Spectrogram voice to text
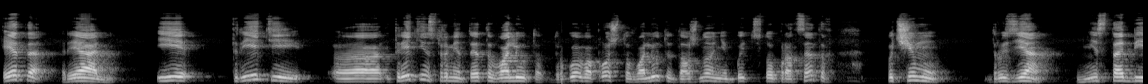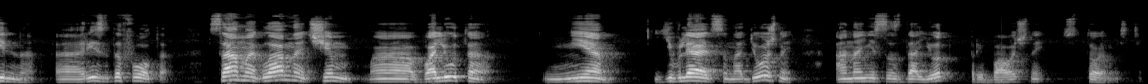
Это реально. И третий э, Третий инструмент – это валюта. Другой вопрос, что валюты должно не быть 100%, Почему? Друзья, нестабильно, э, риск дефолта. Самое главное, чем э, валюта не является надежной, она не создает прибавочной стоимости.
